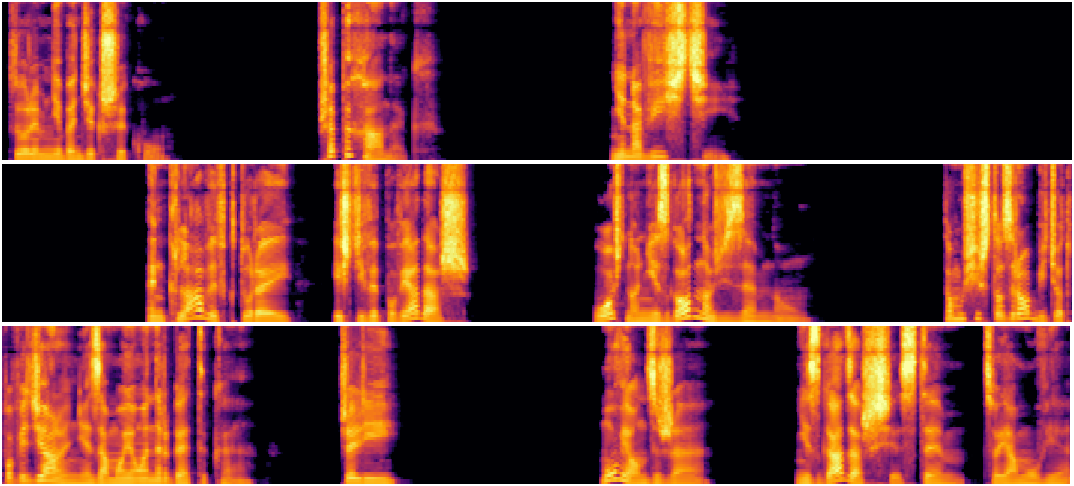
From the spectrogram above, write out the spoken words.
w którym nie będzie krzyku, przepychanek, nienawiści. Enklawy, w której, jeśli wypowiadasz głośno niezgodność ze mną, to musisz to zrobić odpowiedzialnie za moją energetykę. Czyli mówiąc, że nie zgadzasz się z tym, co ja mówię,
